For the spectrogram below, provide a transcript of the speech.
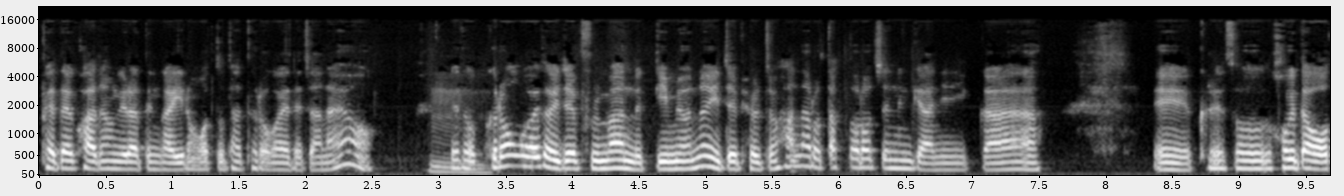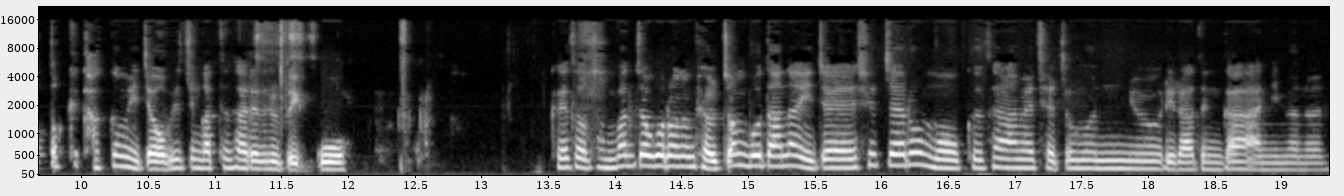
배달 과정이라든가 이런 것도 다 들어가야 되잖아요. 그래서 음. 그런 거에서 이제 불만 느끼면은 이제 별점 하나로 딱 떨어지는 게 아니니까. 예, 그래서 거기다 어떻게 가끔 이제 어뷰징 같은 사례들도 있고. 그래서 전반적으로는 별점보다는 이제 실제로 뭐 그 사람의 재주문율이라든가 아니면은,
